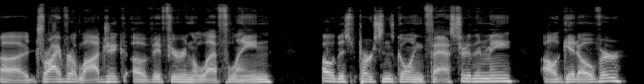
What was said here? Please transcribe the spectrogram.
uh, driver logic of if you're in the left lane, oh, this person's going faster than me, I'll get over.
